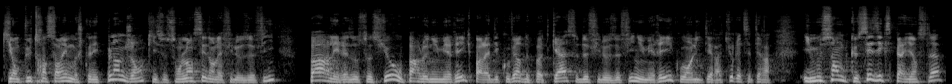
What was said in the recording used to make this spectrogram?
qui ont pu transformer. Moi, je connais plein de gens qui se sont lancés dans la philosophie par les réseaux sociaux ou par le numérique, par la découverte de podcasts de philosophie numérique ou en littérature, etc. Il me semble que ces expériences-là,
